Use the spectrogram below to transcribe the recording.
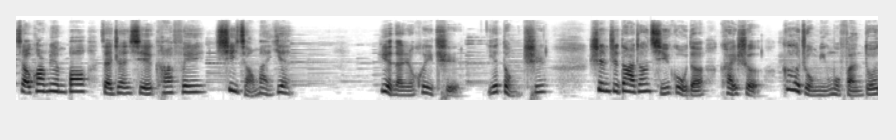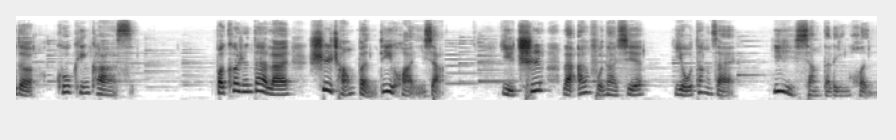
小块面包再沾些咖啡，细嚼慢咽。越南人会吃，也懂吃，甚至大张旗鼓地开设各种名目繁多的。Cooking class，把客人带来市场本地化一下，以吃来安抚那些游荡在异乡的灵魂。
